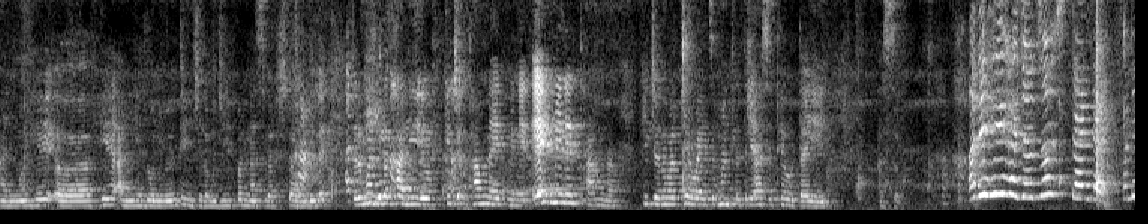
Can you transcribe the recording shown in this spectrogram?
आणि मग हे हे आणि हे दोन्ही मिळून तीनशेला म्हणजे हे पन्नासला स्टँड दिलंय. तर म्हटलं खाली किचन थांब ना एक मिनिट एक मिनिट थांब ना. किचनवर ठेवायचं म्हटलं तरी असं ठेवता येईल. असं. आणि हे आणि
